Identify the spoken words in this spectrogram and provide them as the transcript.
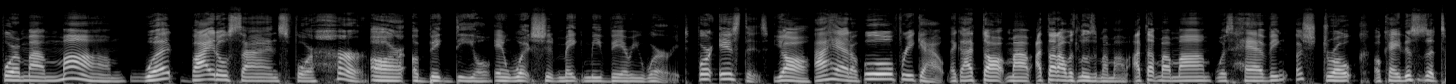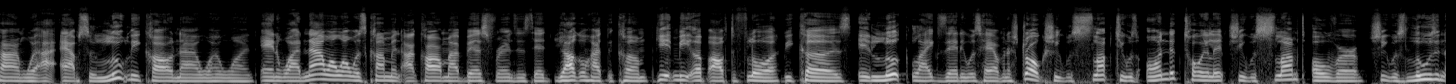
for my mom, what vital signs for her are a big deal and what should make me very worried. For instance, y'all, I had a full freak out. Like I thought my I thought I was losing my mom. I thought my mom was having a stroke. Okay, this was a time where I absolutely called 911. And while 911 was coming, I called my best friends and said, y'all gonna have to come get me up off the floor because it looked like Zeddy was having a stroke. She was slumped. She was on the toilet. She was slumped over. She was losing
